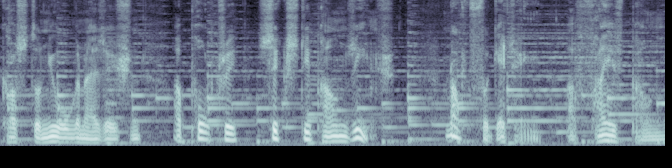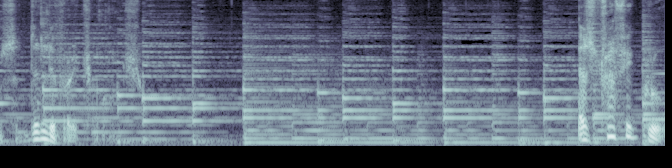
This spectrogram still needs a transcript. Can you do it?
cost the new organisation a paltry £60 each, not forgetting a £5 delivery charge. As traffic grew,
